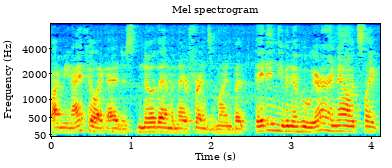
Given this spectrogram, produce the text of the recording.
I mean I feel like I just know them and they're friends of mine, but they didn't even know who we are, and now it's like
